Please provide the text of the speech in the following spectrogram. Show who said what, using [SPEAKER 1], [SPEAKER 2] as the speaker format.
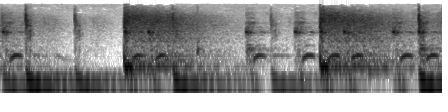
[SPEAKER 1] Thank you.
